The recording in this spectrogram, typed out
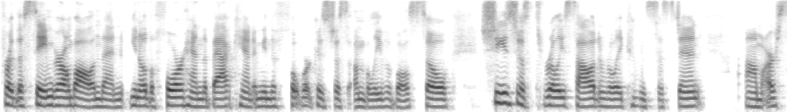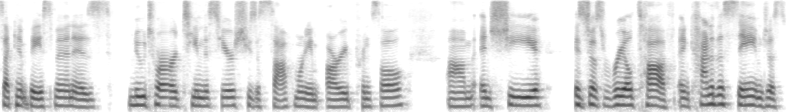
for the same ground ball. And then, you know, the forehand, the backhand, I mean, the footwork is just unbelievable. So she's just really solid and really consistent. Um, our second baseman is new to our team this year. She's a sophomore named Ari Prinzel. Um, and she is just real tough and kind of the same, just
